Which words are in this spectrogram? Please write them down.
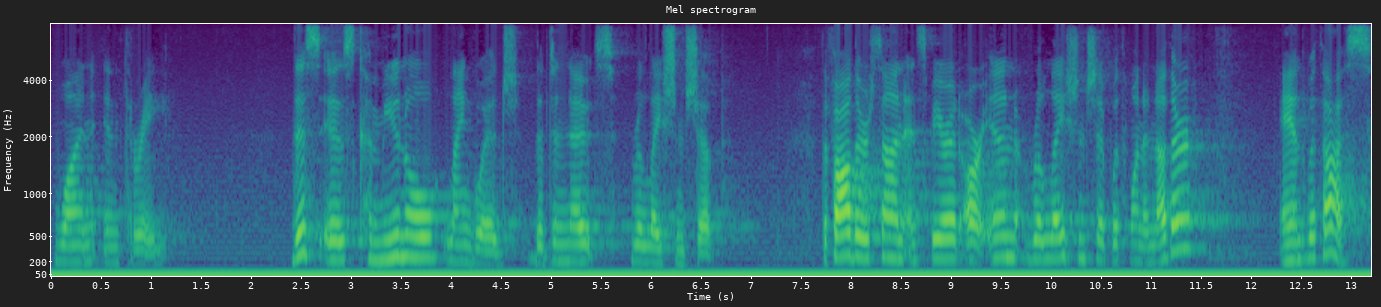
one in three. This is communal language that denotes relationship. The Father, Son, and Spirit are in relationship with one another and with us.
